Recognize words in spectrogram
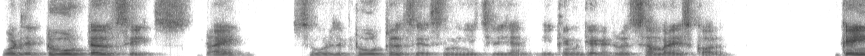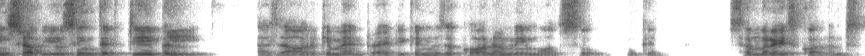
what is the total sales, right? So what is the total sales in each region? You can get it with summarize column. Okay, instead of using the table as an argument, right, you can use a column name also, okay? Summarize columns.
